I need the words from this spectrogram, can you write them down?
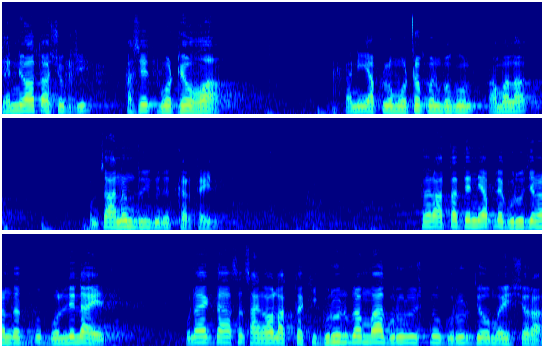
धन्यवाद अशोकजी. असेच मोठे व्हा. आणि आपलं मोठं पण बघून आम्हाला आमचा आनंद द्विगुणित करता येईल. तर आता त्यांनी आपल्या गुरुजनांना बोललेलं आहे. पुन्हा एकदा असं सांगावं लागतं की गुरुर ब्रह्मा गुरु विष्णू गुरुर्देव महेश्वरा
